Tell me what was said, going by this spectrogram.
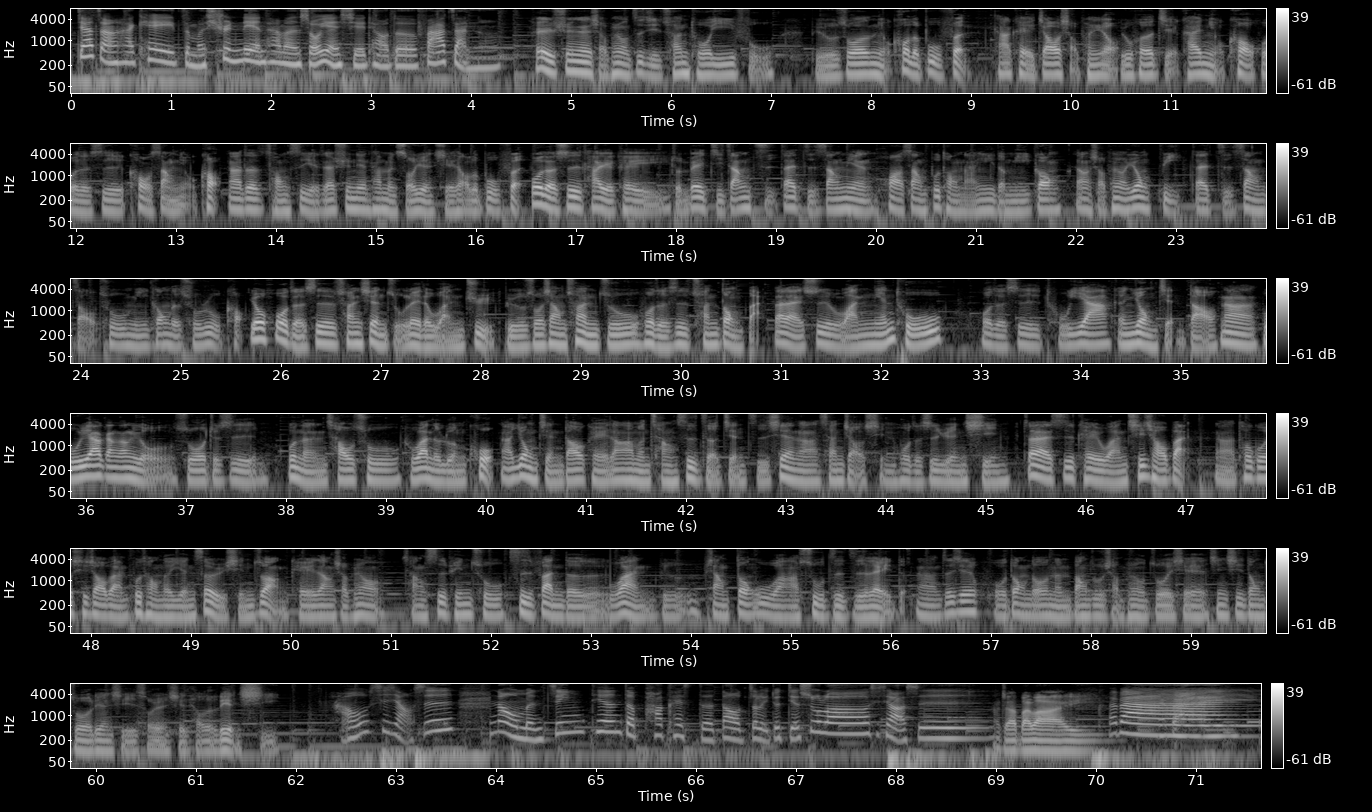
家长还可以怎么训练他们手眼协调的发展呢？可以训练小朋友自己穿脱衣服。比如说纽扣的部分，他可以教小朋友如何解开纽扣，或者是扣上纽扣。那这同时也在训练他们手眼协调的部分，或者是他也可以准备几张纸，在纸上面画上不同难易的迷宫，让小朋友用笔在纸上找出迷宫的出入口。又或者是穿线组类的玩具，比如说像串珠或者是穿洞板。再来是玩粘土。或者是涂鸦跟用剪刀，那涂鸦刚刚有说就是不能超出图案的轮廓，那用剪刀可以让他们尝试着剪直线啊、三角形或者是圆形。再来是可以玩七巧板，那透过七巧板不同的颜色与形状，可以让小朋友尝试拼出示范的图案，比如像动物啊、数字之类的。那这些活动都能帮助小朋友做一些精细动作练习、手眼协调的练习。好，谢谢老师。那我们今天的 podcast 到这里就结束喽，谢谢老师，大家拜拜，拜拜，拜拜。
